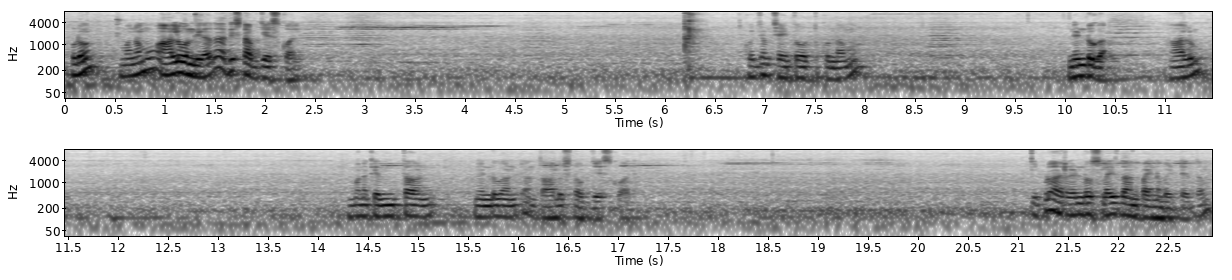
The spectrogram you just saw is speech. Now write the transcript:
ఇప్పుడు మనము ఆలు ఉంది కదా అది స్టఫ్ చేసుకోవాలి. కొంచెం చేతితో ఒత్తుకుందాము. నిండుగా ఆలు. మనకి ఎంత నిండుగా అంటే అంత ఆలు స్టఫ్ చేసుకోవాలి. ఇప్పుడు ఆ రెండో స్లైస్ దానిపైన పెట్టేద్దాం.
